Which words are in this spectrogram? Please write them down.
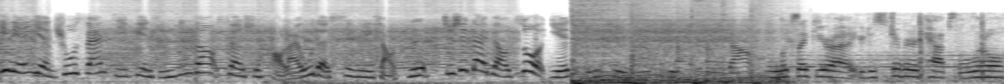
一连演出三集变形金刚，算是好莱坞的幸运小子。只是代表作也仅止于变形金刚。Looks like your your distributor cap's a little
